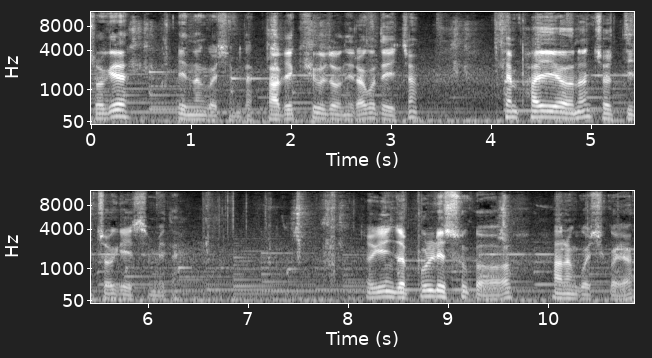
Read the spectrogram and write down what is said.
쪽에 있는 것입니다. 바베큐 존이라고 되어 있죠. 캠파이어는 저 뒤쪽에 있습니다. 여기 이제 분리수거 하는 곳이고요.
